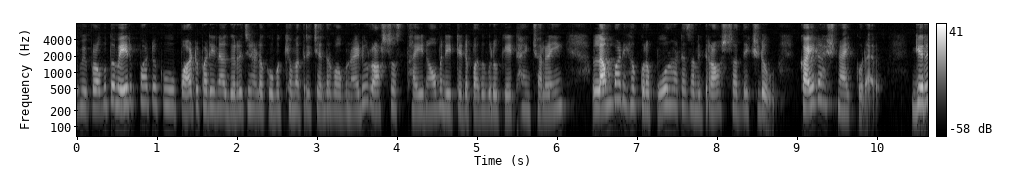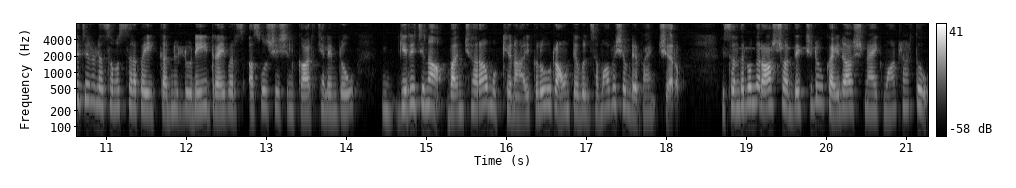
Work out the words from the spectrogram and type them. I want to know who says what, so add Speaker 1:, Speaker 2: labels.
Speaker 1: కూటమి ప్రభుత్వం ఏర్పాటుకు పాటుపడిన గిరిజనులకు ముఖ్యమంత్రి చంద్రబాబు నాయుడు రాష్ట్ర స్థాయి నామినేటెడ్ పదవులు కేటాయించాలని లంబాడి హక్కుల పోరాట సమితి రాష్ట్ర అధ్యక్షుడు కైలాష్ నాయక్ కోరారు. గిరిజనుల సమస్యలపై కర్నూలులోని డ్రైవర్స్ అసోసియేషన్ కార్యాలయంలో గిరిజన బంజారా ముఖ్య నాయకులు రౌండ్ టేబుల్ సమావేశం నిర్వహించారు. ఈ సందర్భంగా రాష్ట్ర అధ్యక్షుడు కైలాష్ నాయక్ మాట్లాడుతూ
